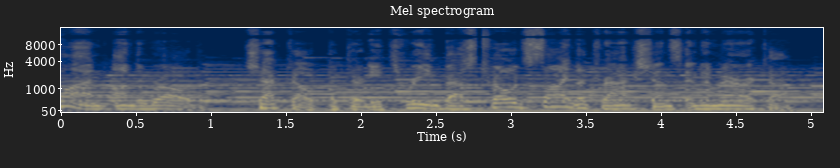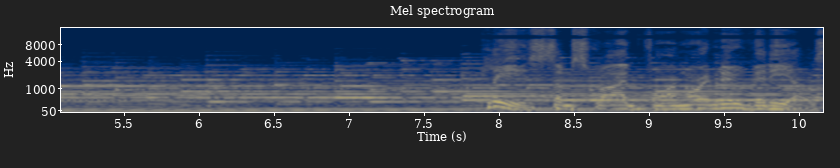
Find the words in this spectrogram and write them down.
fun on the road, check out the 33 best roadside attractions in America. Please subscribe for more new videos.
